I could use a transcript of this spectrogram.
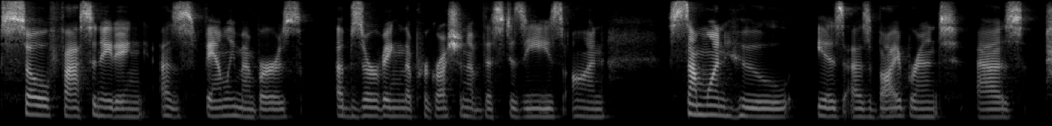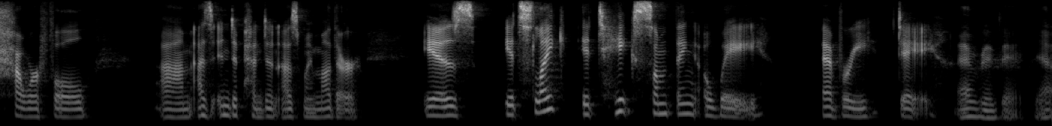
so fascinating as family members observing the progression of this disease on someone who is as vibrant, as powerful, um, as independent as my mother is it's like it takes something away every day. Every day, yeah.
